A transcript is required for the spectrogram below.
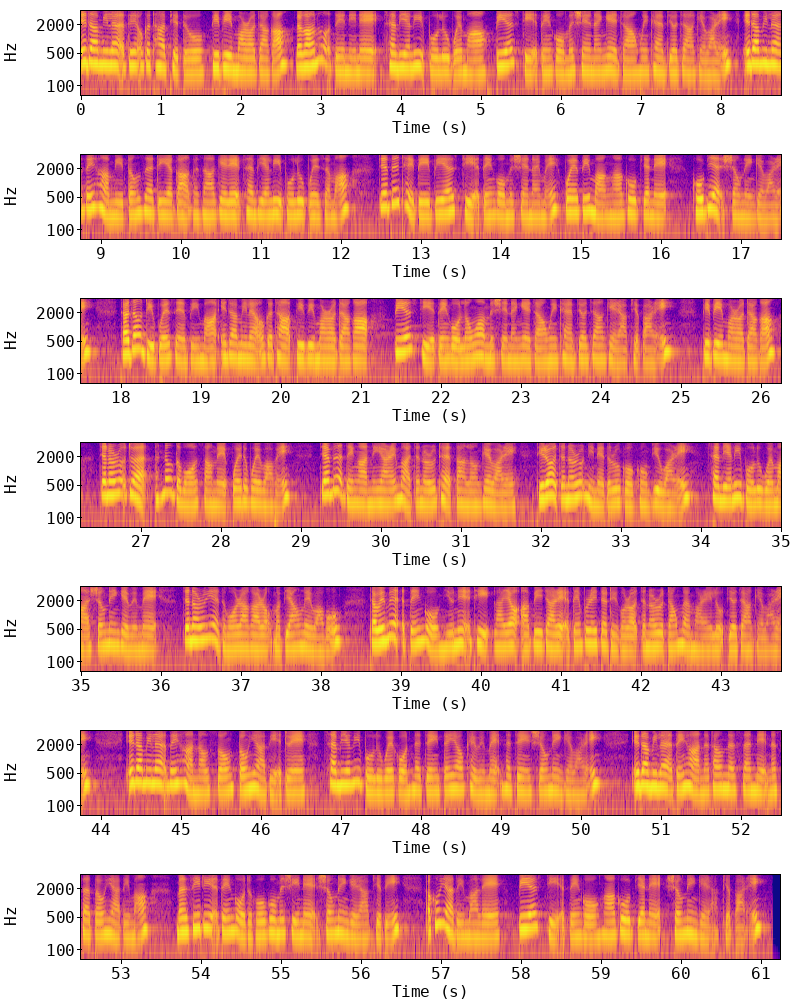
အင်တာမီလန်အသင်းဥက္ကဋ္ဌဖြစ်သူဘီဘီမာရော်တာက၎င်းတို့အသင်းအနေနဲ့ချန်ပီယံလိဘိုလ်လုပွဲမှာ PSG အသင်းကိုမရှင်နိုင်ခဲ့ကြောင်းဝန်ခံပြောကြားခဲ့ပါတယ်။အင်တာမီလန်အသင်းဟာမီ31ရက်ကကစားခဲ့တဲ့ချန်ပီယံလိဘိုလ်လုပွဲစဉ်မှာပြည်သစ်ထိပ်သီး PSG အသင်းကိုမရှင်နိုင်ပဲပွဲပြီးမှာ9ဂိုးပြတ်နဲ့ဂိုးပြတ်ရှုံးနိမ့်ခဲ့ပါတယ်။ဒါကြောင့်ဒီပွဲစဉ်ပြီးမှာအင်တာမီလန်ဥက္ကဋ္ဌဘီဘီမာရော်တာက PSG အသင်းကိုလုံးဝမရှင်နိုင်ခဲ့ကြောင်းဝန်ခံပြောကြားခဲ့တာဖြစ်ပါတယ်။ဘီဘီမာရော်တာကကျွန်တော်တို့အတွက်အနှုတ်သဘောဆောင်တဲ့ပွဲတစ်ပွဲပါပဲ။ ပြန်မဲ့အသင်းကနေရာတိုင်းမှာကျွန်တော်တို့ထက်တာလွန်ခဲ့ပါတယ်။ဒီတော့ကျွန်တော်တို့အနေနဲ့သူတို့ကိုခုံပြပါတယ်။ချန်ပီယံလိဘိုလ်လူပွဲမှာရှုံးနိမ့်ခဲ့ပေမဲ့ကျွန်တော်တို့ရဲ့သဘောထားကတော့မပြောင်းလဲပါဘူး။ဒါပေမဲ့အသင်းကိုမြူနစ်အထိလာရောက်အားပေးကြတဲ့အသင်းပရိသတ်တွေကိုတော့ကျွန်တော်တို့တောင်းပန်ပါတယ်လို့ပြောကြားခဲ့ပါတယ်။အင်တာမီလန်အသင်းဟာနောက်ဆုံး3ရာသီအတွင်းချန်ပီယံလိဘိုလ်လူပွဲကို2ကြိမ်တက်ရောက်ခဲ့ပေမဲ့2ကြိမ်ရှုံးနိမ့်ခဲ့ပါတယ်။ အင်တာမီလန်အသင်းဟာ2020-23ရာသီမှာမန်စီးတီးအသင်းကိုတကိုးကိုမရှိနဲ့ရှုံးနိမ့်ခဲ့တာဖြစ်ပြီးအခုရာသီမှာလည်း PSG အသင်းကို9ဂိုးပြတ်နဲ့ရှုံးနိမ့်ခဲ့တာဖြစ်ပါတယ်။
